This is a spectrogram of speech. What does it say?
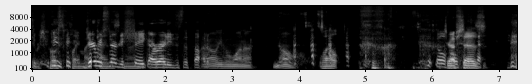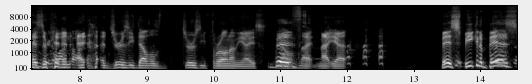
They were supposed he's- to play my Jeremy pens started to shake already. Just the thought. I don't even want to. No. Well, No, Jeff says, has there been a an, a, a Jersey Devils jersey thrown on the ice? Biz. No, not, not yet. Biz, speaking of Biz,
